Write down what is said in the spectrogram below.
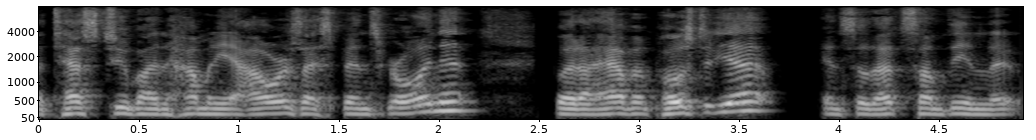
attest to by how many hours I spend scrolling it, but I haven't posted yet. And so that's something that,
